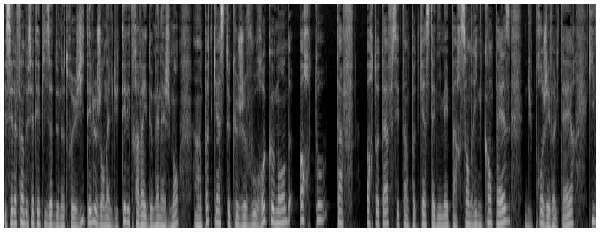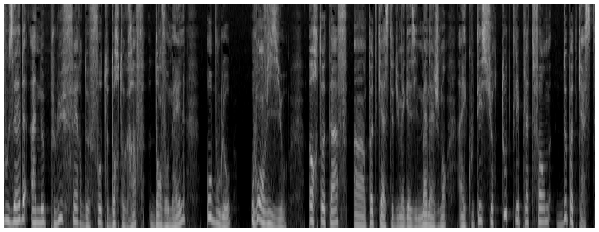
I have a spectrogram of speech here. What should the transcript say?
Et c'est la fin de cet épisode de notre JT, le journal du télétravail de management, un podcast que je vous recommande, OrthoTaf. OrthoTaf, c'est un podcast animé par Sandrine Campez du projet Voltaire qui vous aide à ne plus faire de fautes d'orthographe dans vos mails, au boulot ou en visio. OrthoTaf, un podcast du magazine Management à écouter sur toutes les plateformes de podcast.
